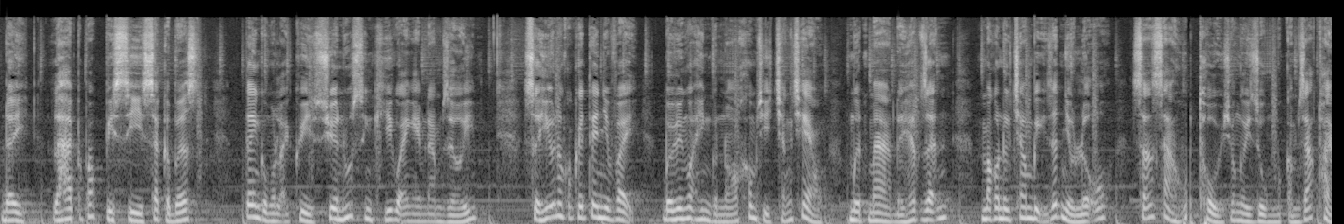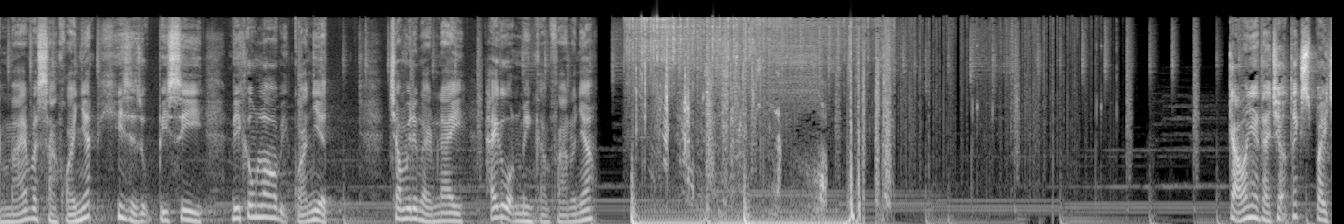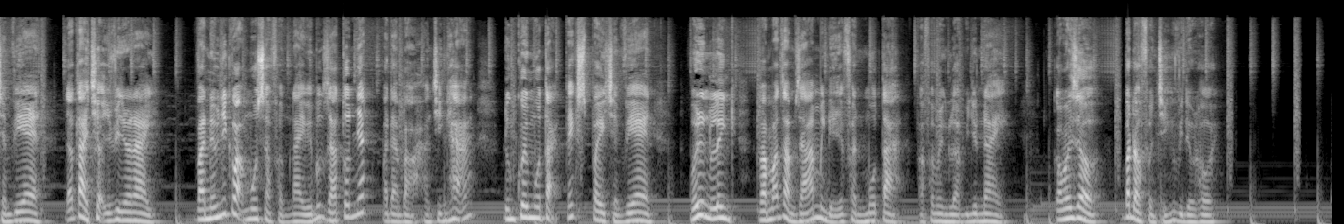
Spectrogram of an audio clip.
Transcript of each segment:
Đây là Hyperpop PC Succubus, tên của một loại quỷ xuyên hút sinh khí của anh em nam giới. Sở hữu nó có cái tên như vậy bởi vì ngoại hình của nó không chỉ trắng trẻo, mượt mà đầy hấp dẫn mà còn được trang bị rất nhiều lỗ, sẵn sàng hút thổi cho người dùng một cảm giác thoải mái và sảng khoái nhất khi sử dụng PC vì không lo bị quá nhiệt. Trong video ngày hôm nay, hãy cùng bọn mình khám phá nó nhé! Cảm ơn nhà tài trợ TechSpace.vn đã tài trợ cho video này. Và nếu như các bạn mua sản phẩm này với mức giá tốt nhất và đảm bảo hàng chính hãng, đừng quên mua tại techspace.vn với đường link và mã giảm giá mình để ở phần mô tả và phần bình luận video này. Còn bây giờ, bắt đầu phần chính của video thôi.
